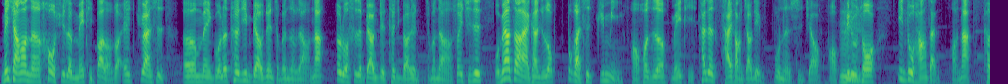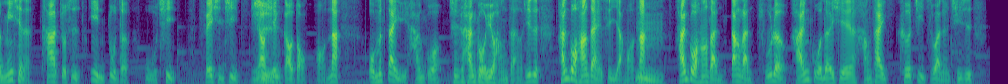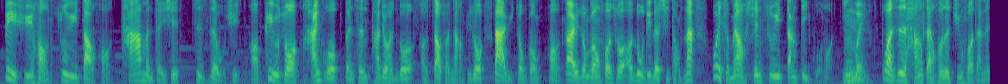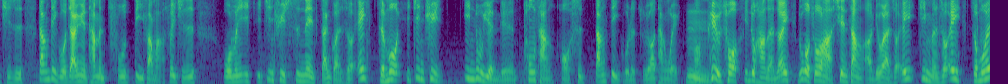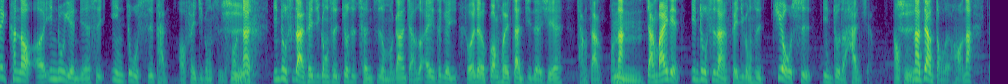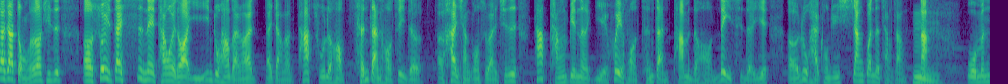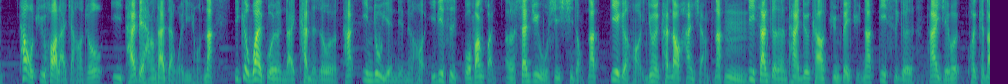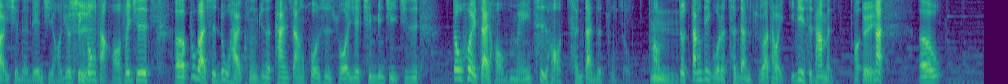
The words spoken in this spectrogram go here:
没想到呢，后续的媒体报道说，哎，居然是。呃，美国的特技表演队怎么怎么样？那俄罗斯的表演队特技表演怎么样？所以其实我们要这样来看，就是说，不管是军民哦，或者说媒体，他的采访焦点不能失焦哦。譬如说印度航展哦，那很明显的，它就是印度的武器飞行器，你要先搞懂哦。那我们在与韩国，其实韩国也有航展哦，其实韩国航展也是一样哦。那韩国航展当然除了韩国的一些航太科技之外呢，其实。必须哈注意到哈他们的一些自制的武器，好，譬如说韩国本身它就很多呃造船厂，比如说大宇重工哦，大宇重工或者说呃陆地的系统，那为什么要先注意当地国哈？因为不管是航展或者军火展呢，其实当地国家因为他们出地方嘛，所以其实我们一一进去室内展馆的时候，哎，怎么一进去？印度眼联通常哦是当地国的主要摊位，嗯，譬如说印度航展说，哎，如果说哈线上啊浏览说，哎，进门说，哎，怎么会看到呃印度眼联是印度斯坦哦飞机公司？是，那印度斯坦飞机公司就是承制我们刚刚讲说，哎，这个所谓的光辉战机的一些厂商。那讲白一点，印度斯坦飞机公司就是印度的汉翔。哦，是，那这样懂了哈，那大家懂了后，其实呃，所以在室内摊位的话，以印度航展来来讲呢，它除了哈承展哈自己的呃汉翔公司外，其实它旁边呢也会哈承展他们的哈类似的一些呃陆海空军相关的厂商。嗯、那我们。套句话来讲哈，就以台北航太展为例哈，那一个外国人来看的时候呢，他映入眼帘的哈，一定是国防馆呃三军武器系统。那第二个哈，一定会看到汉翔。那第三个呢，他一定会看到军备局。那第四个，他以前会会看到以前的联起哈，就是兵工厂哈。所以其实呃，不管是陆海空军的摊商，或者是说一些轻兵器，其实。都会在哈每一次哈承担的主轴，嗯，就当地国的承担的主要摊位一定是他们，哦，对，那呃，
